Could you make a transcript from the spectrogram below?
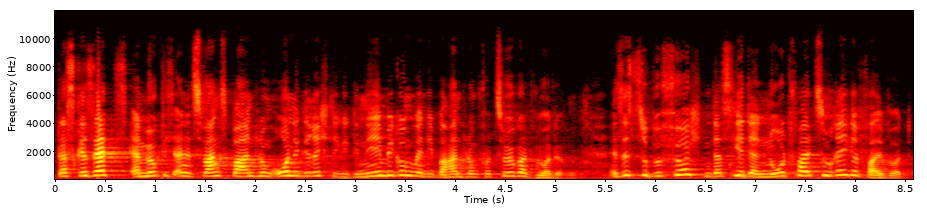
Das Gesetz ermöglicht eine Zwangsbehandlung ohne gerichtliche Genehmigung, wenn die Behandlung verzögert würde. Es ist zu befürchten, dass hier der Notfall zum Regelfall wird.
